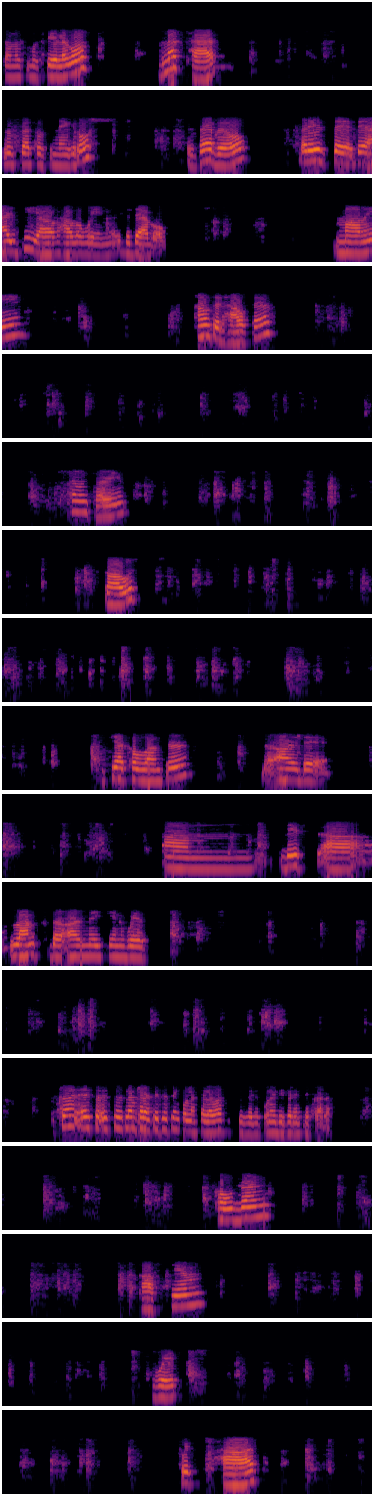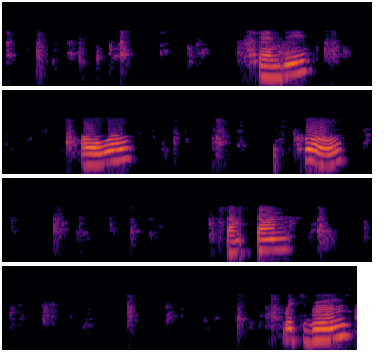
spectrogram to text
son los murciélagos, black cat, los gatos negros, devil, that is the, the idea of Halloween, the devil. Mommy, haunted houses, cemetery, goes jack-o'-lantern. There are the um, these uh, lamps that are making with Son, estas lámparas que se hacen con las calabazas que se les ponen diferentes caras. Cauldron. Costume. Witch. Witch hat. Candy owl, skull, sun, which room,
